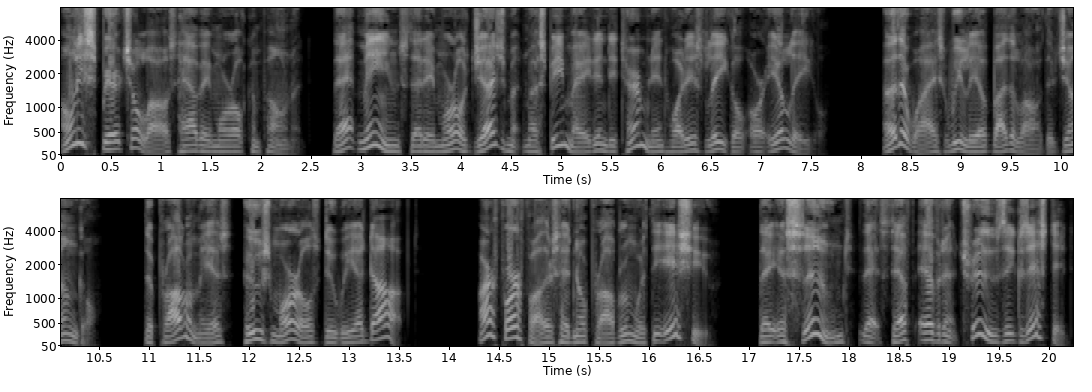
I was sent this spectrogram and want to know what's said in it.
Only spiritual laws have a moral component. That means that a moral judgment must be made in determining what is legal or illegal. Otherwise, we live by the law of the jungle. The problem is, whose morals do we adopt? Our forefathers had no problem with the issue. They assumed that self evident truths existed.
